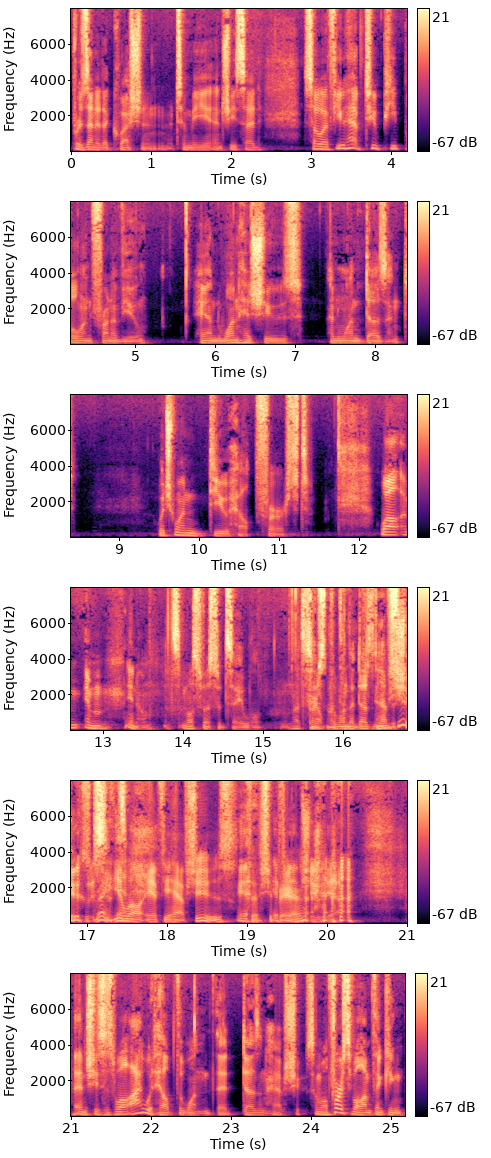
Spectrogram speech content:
presented a question to me, and she said, "So if you have two people in front of you, and one has shoes and one doesn't, which one do you help first? Well, um, um, you know, it's, most of us would say, "Well, let's help the one that doesn't have shoes, shoes." right, yeah. Well, if you have shoes Yeah, if you share, have shoes, yeah. And she says, Well, I would help the one that doesn't have shoes. And well, first of all, I'm thinking,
